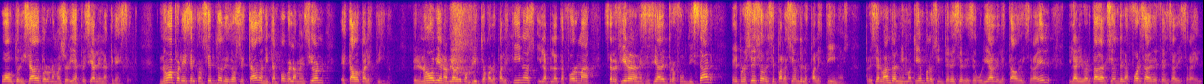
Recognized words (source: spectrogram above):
o autorizado por una mayoría especial en la Knesset. No aparece el concepto de dos estados ni tampoco la mención Estado palestino. Pero no obvian hablar de conflicto con los palestinos y la plataforma se refiere a la necesidad de profundizar el proceso de separación de los palestinos, preservando al mismo tiempo los intereses de seguridad del Estado de Israel y la libertad de acción de la Fuerza de Defensa de Israel.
